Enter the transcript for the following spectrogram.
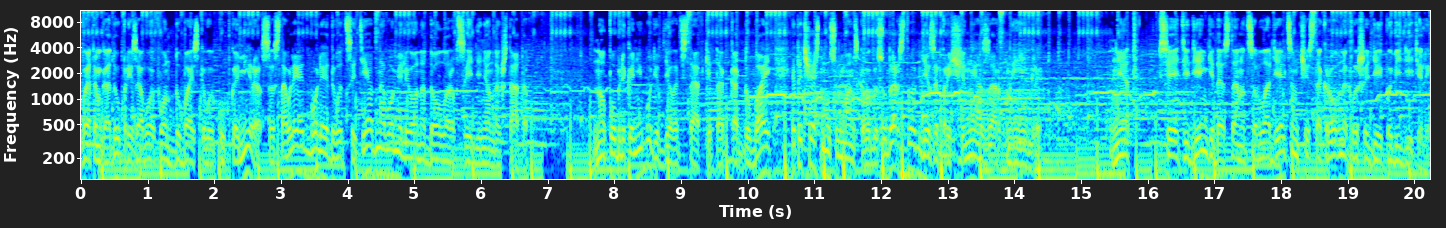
В этом году призовой фонд Дубайского Кубка мира составляет более 21 миллиона долларов Соединенных Штатов. Но публика не будет делать ставки, так как Дубай – это часть мусульманского государства, где запрещены азартные игры. Нет, все эти деньги достанутся владельцам чистокровных лошадей-победителей.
